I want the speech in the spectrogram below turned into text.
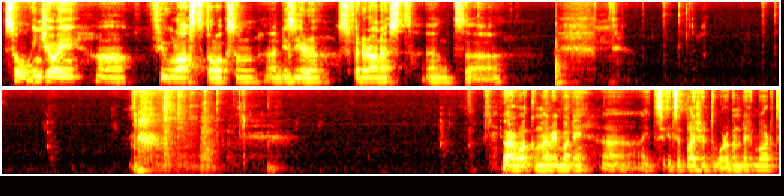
So enjoy a uh, few last talks on uh, this year's Fedora Nest and You are welcome, everybody. Uh, it's it's a pleasure to work on this board.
